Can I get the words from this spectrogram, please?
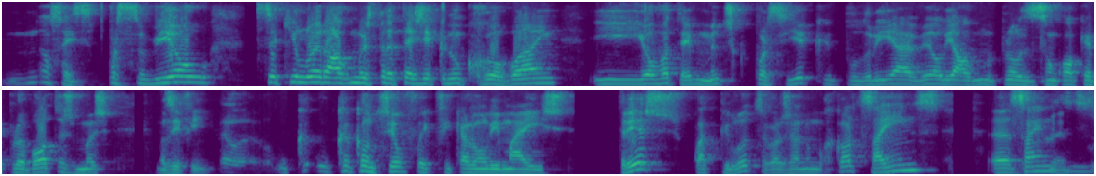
não sei, se percebeu se aquilo era alguma estratégia que não correu bem. E houve até momentos que parecia que poderia haver ali alguma penalização qualquer para Bottas, mas, mas enfim, o que, o que aconteceu foi que ficaram ali mais três, quatro pilotos, agora já não me recordo, Sainz, uh, Sainz,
